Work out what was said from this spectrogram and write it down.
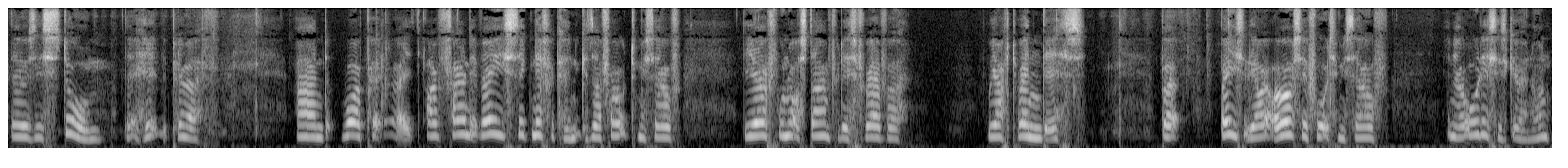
There was this storm that hit Plymouth, and what I, put, I, found it very significant because I thought to myself, the Earth will not stand for this forever. We have to end this. But basically, I, I also thought to myself, you know, all this is going on.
